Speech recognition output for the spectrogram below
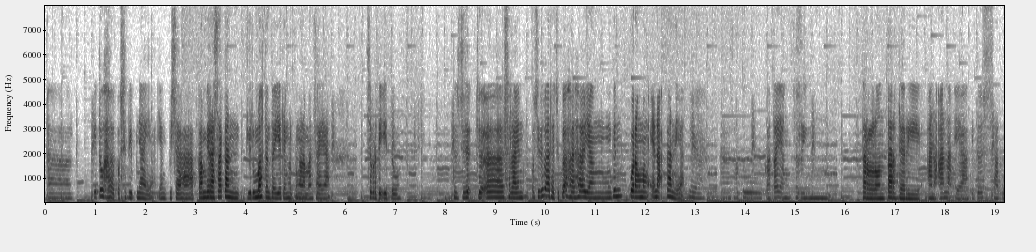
Uh, itu hal positifnya ya, yang bisa kami rasakan di rumah tentu ya dengan pengalaman saya seperti itu. Terus uh, selain positif ada juga hal-hal yang mungkin kurang mengenakkan ya. Yeah. Uh, satu kata yang sering terlontar dari anak-anak ya, gitu satu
